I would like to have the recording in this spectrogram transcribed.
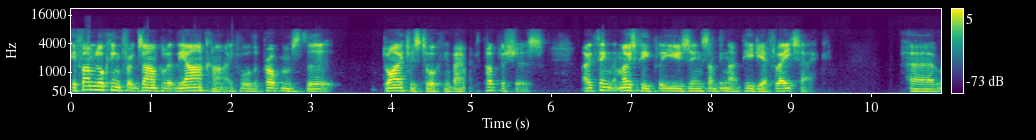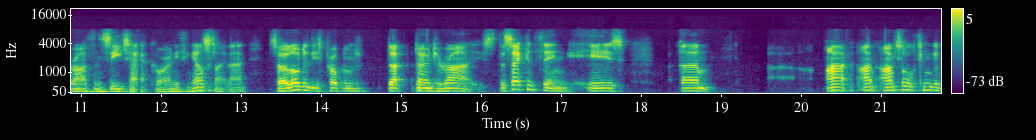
if I'm looking, for example, at the archive or the problems that Dwight was talking about with publishers, I think that most people are using something like PDF LaTeX uh, rather than XeTeX or anything else like that. So a lot of these problems don't arise. The second thing is um, I, am talking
